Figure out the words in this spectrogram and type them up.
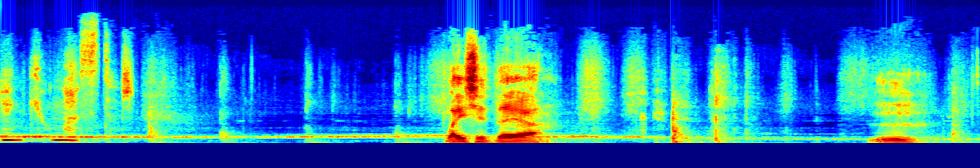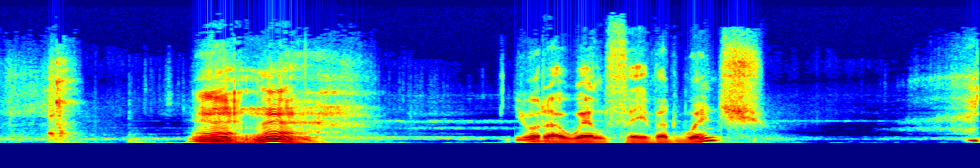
Thank you, master. Place it there. Hmm. Yeah, now. You're a well favored wench. I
